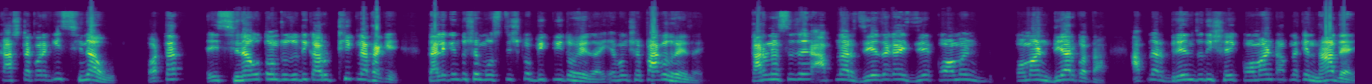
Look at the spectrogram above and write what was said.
কাজটা করে কি? সিনাউ অর্থাৎ এই সিনাউতন্ত্র যদি কারোর ঠিক না থাকে, তাহলে কিন্তু সে মস্তিষ্ক বিকৃত হয়ে যায় এবং সে পাগল হয়ে যায়। কারণ হচ্ছে যে, আপনার যে জায়গায় যে কমান্ড কমান্ড দেওয়ার কথা আপনার ব্রেন যদি সেই কমান্ড আপনাকে না দেয়,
